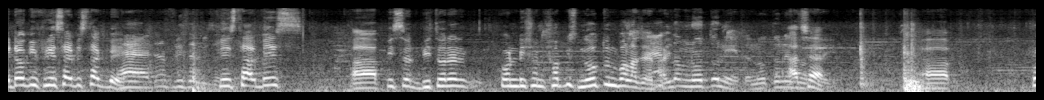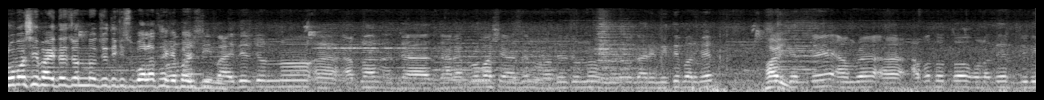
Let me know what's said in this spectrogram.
এটাও কি ফ্রি সার্ভিস থাকবে? হ্যাঁ ফ্রি সার্ভিস ফ্রি পিছন ভিতরের কন্ডিশন সব কিছু নতুন বলা যায় ভাই। একদম নতুনই এটা নতুনই আচ্ছা। প্রবাসী ভাইদের জন্য যদি কিছু বলা থাকে প্রবাসী ভাইদের জন্য? আপনার যারা প্রবাসী আছেন ওনাদের জন্য ওনারা গাড়ি নিতে পারবেন। ভাই। ক্ষেত্রে আমরা আপাতত ওনাদের যিনি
